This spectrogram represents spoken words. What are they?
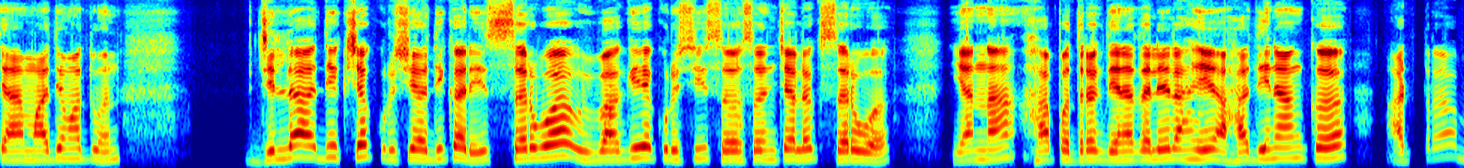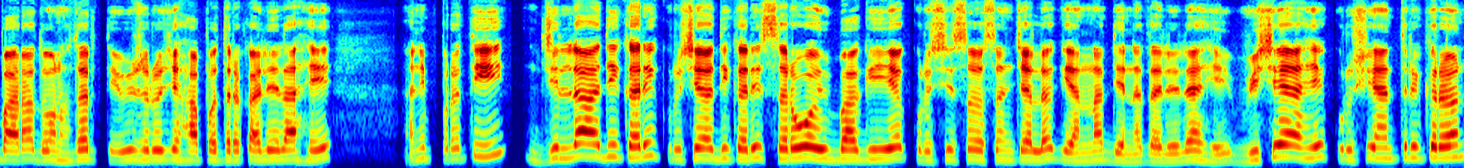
त्या माध्यमातून जिल्हा अधीक्षक कृषी अधिकारी सर्व विभागीय कृषी सहसंचालक सर्व यांना हा पत्रक देण्यात आलेला आहे. हा दिनांक अठरा बारा दोन हजार तेवीस रोजी हा पत्रक आलेला आहे. आणि प्रति जिल्हा अधिकारी कृषी अधिकारी सर्व विभागीय कृषी सहसंचालक यांना देण्यात आलेले आहे. विषय आहे कृषी यांत्रिकरण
